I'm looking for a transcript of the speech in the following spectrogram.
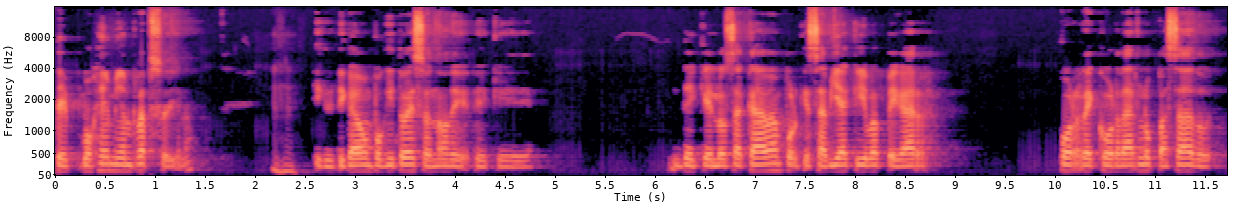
de Bohemian Rhapsody, ¿no? Y criticaba un poquito eso, ¿no? De, de, que, de que lo sacaban porque sabía que iba a pegar por recordar lo pasado.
